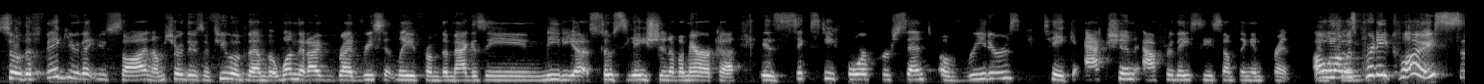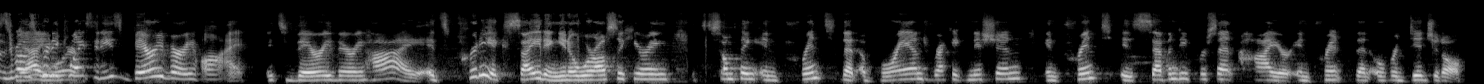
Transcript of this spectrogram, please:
So the figure that you saw, and I'm sure there's a few of them, but one that I've read recently from the Magazine Media Association of America is 64% of readers take action after they see something in print. oh And well, I was pretty close. I was Yeah, pretty close. It is very very high. It's very very high. It's pretty exciting. You know we're also hearing something in print that a brand recognition in print is 70% higher in print than over digital.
